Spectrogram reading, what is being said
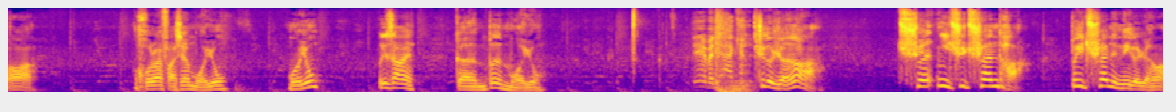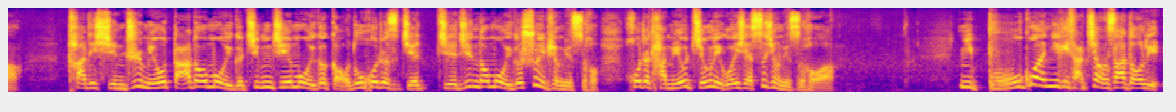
啊。后来发现没用，没用，为啥？根本没用。这个人啊，劝你去劝他，被劝的那个人啊，他的心智没有达到某一个境界、某一个高度，或者是接接近到某一个水平的时候，或者他没有经历过一些事情的时候啊，你不管你给他讲啥道理，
